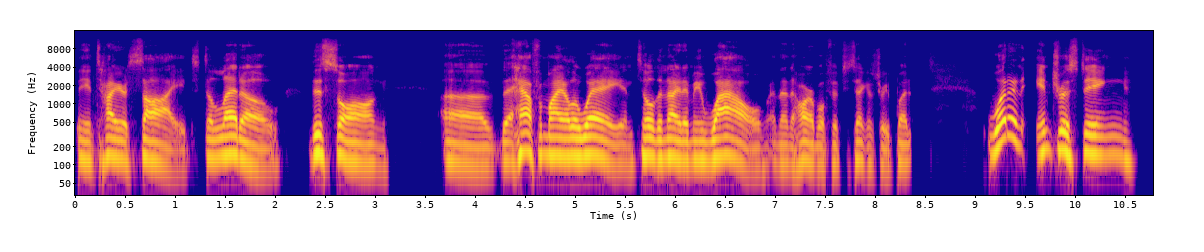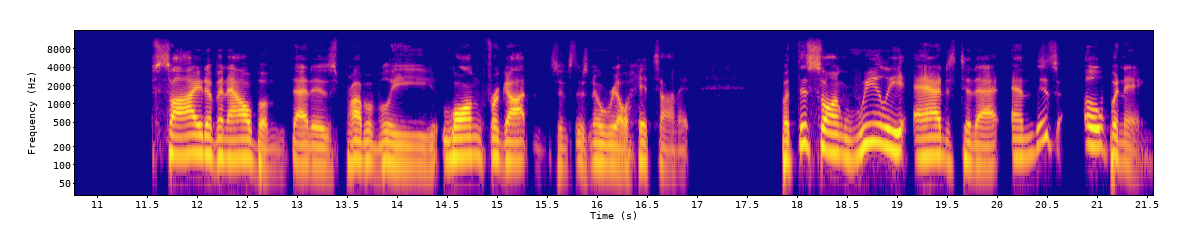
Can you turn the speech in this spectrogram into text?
The entire side, stiletto, this song, uh, the half a mile away until the night. I mean, wow. And then the horrible 52nd Street. But what an interesting side of an album that is probably long forgotten since there's no real hits on it. But this song really adds to that. And this opening,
